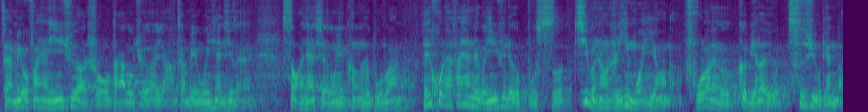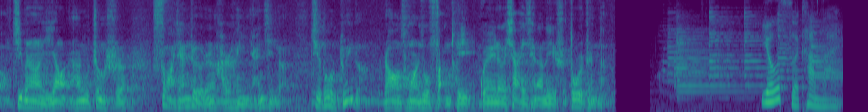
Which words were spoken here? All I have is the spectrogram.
在没有发现殷墟的时候，大家都觉得呀，这没文献记载，司马迁写的东西可能是杜撰的。哎，后来发现这个殷墟这个卜辞基本上是一模一样的，除了那个个别的有次序有颠倒，基本上一样。然后就证实司马迁这个人还是很严谨的。这都是对的，然后从而就反推关于这个夏以前的历史都是真的。由此看来，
